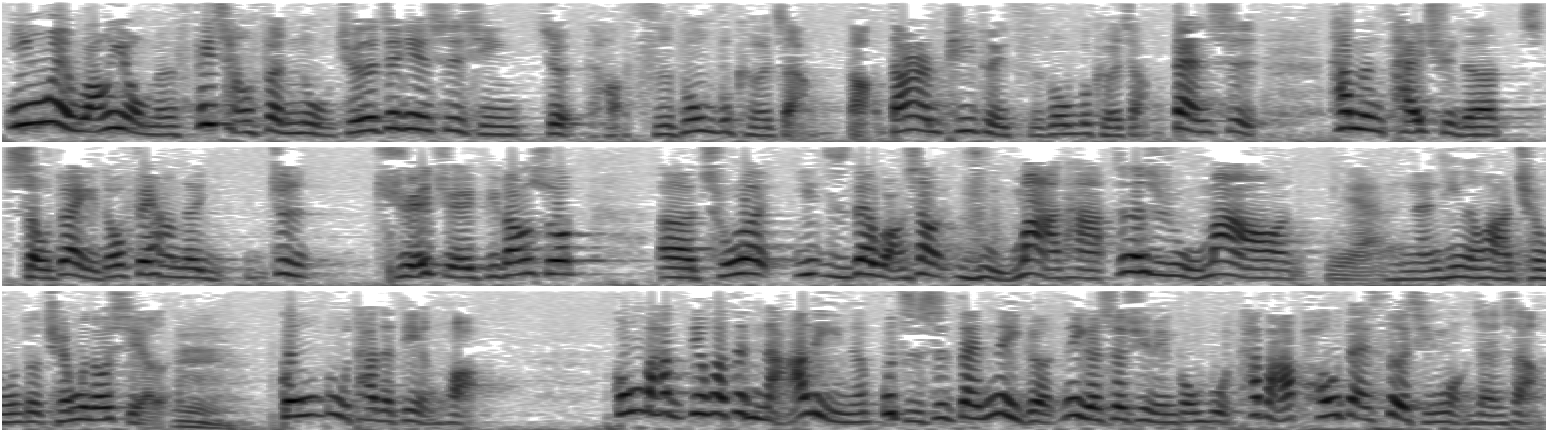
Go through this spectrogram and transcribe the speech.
因为网友们非常愤怒，觉得这件事情就好，此风不可长啊。当然劈腿此风不可长，但是他们采取的手段也都非常的就是决绝，比方说。呃，除了一直在网上辱骂他，真的是辱骂哦，很难听的话，全部都全部都写了。嗯，公布他的电话，公布他的电话在哪里呢？不只是在那个那个社区里面公布，他把它抛在色情网站上，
